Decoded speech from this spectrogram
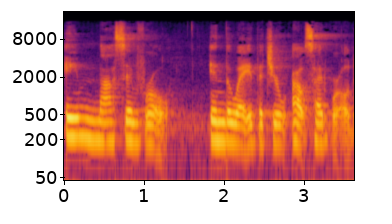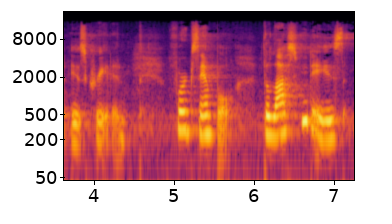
a massive role in the way that your outside world is created. For example, the last few days,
